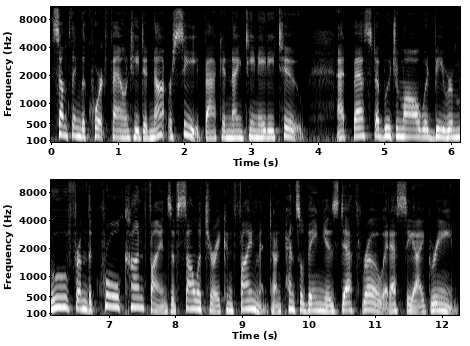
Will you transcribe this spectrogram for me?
something the court found he did not receive back in 1982. At best, Abu Jamal would be removed from the cruel confines of solitary confinement on Pennsylvania's death row at SCI Greene.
